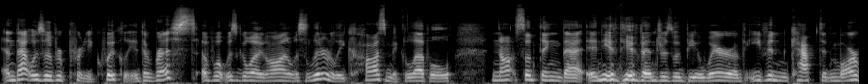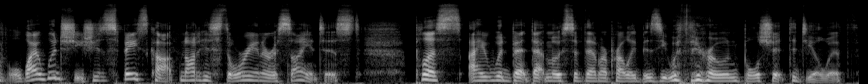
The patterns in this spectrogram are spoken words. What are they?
and that was over pretty quickly. The rest of what was going on was literally cosmic level, not something that any of the Avengers would be aware of, even Captain Marvel. Why would she? She's a space cop, not a historian or a scientist. Plus, I would bet that most of them are probably busy with their own bullshit to deal with.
